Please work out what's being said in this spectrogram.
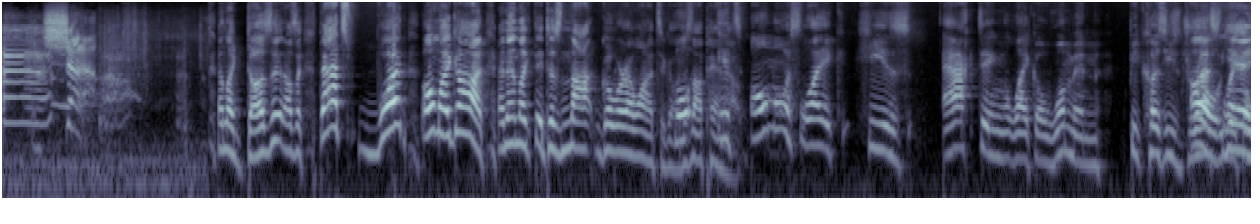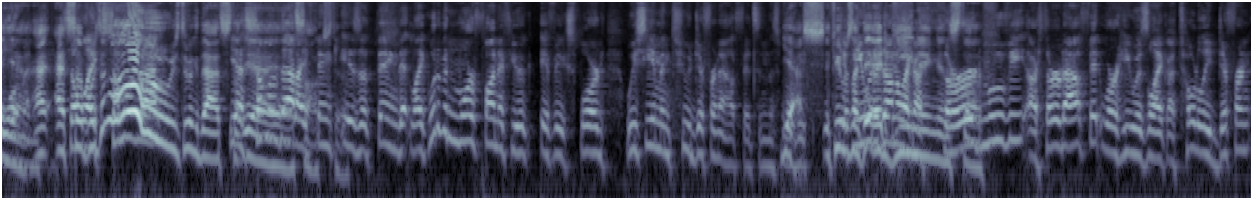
And shut up. and like does it. And I was like, "That's what? Oh my god!" And then like it does not go where I want it to go. it does not pan it's out. almost like he's acting like a woman because he's dressed Oh like yeah, a yeah. woman. At, at so some like point, some oh, that, he's doing that stuff. yeah, stuff. some of that, I think too. is a thing that like would have been more fun if you if we explored. We see him in two different outfits in this movie. Yes, if he was like the would've Ed done like a third movie, a third outfit where he was like a totally different,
